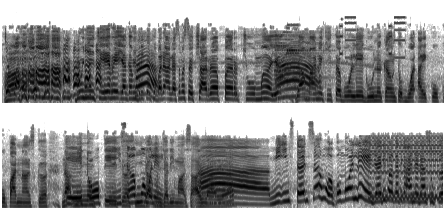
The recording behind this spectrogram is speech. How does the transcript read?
Ah, bunyi cerik yang kami berikan Ha. kepada anda semua secara percuma ya. Ah. Yang mana kita boleh gunakan untuk buat air koko panas ke, nak Teh, minum kopi, teh ke semua tidak boleh. menjadi masalah ya. Ah, mie instant semua pun boleh. Jadi kalau katakan anda dah suka,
